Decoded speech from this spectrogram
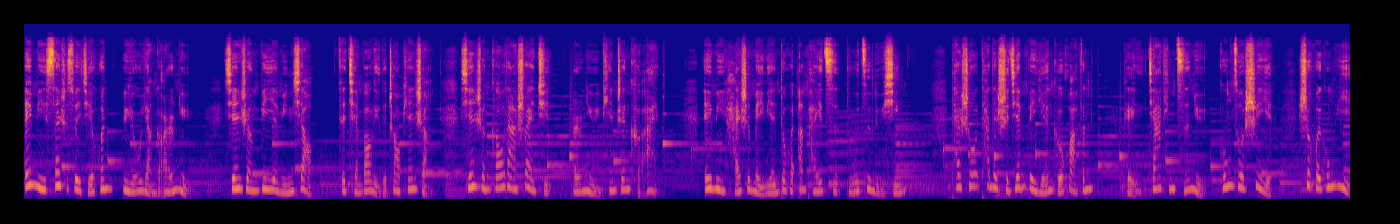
艾米三十岁结婚，育有两个儿女，先生毕业名校，在钱包里的照片上，先生高大帅气。儿女天真可爱，，Amy 还是每年都会安排一次独自旅行。她说，她的时间被严格划分，给家庭、子女、工作、事业、社会公益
